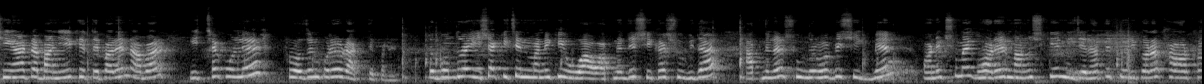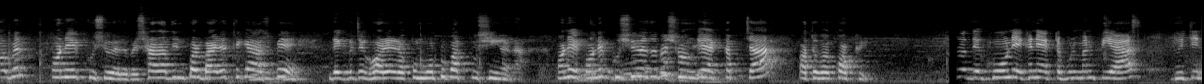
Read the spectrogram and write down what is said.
সিঙ্গারাটা বানিয়ে খেতে পারেন। আবার ইচ্ছা করলে ফ্রোজেন করেও রাখতে পারেন। তো বন্ধুরা, ঈশা কিচেন মানে কি? ওয়াও, আপনাদের শেখার সুবিধা। আপনারা সুন্দরভাবে শিখবেন। অনেক সময় ঘরের মানুষকে নিজের হাতে তৈরি করা খাওয়ার খাওয়াবেন, অনেক খুশি হয়ে যাবে। সারাদিন পর বাইরে থেকে আসবে, দেখবে যে ঘরে এরকম মোটু পাতলু সিঙ্গারা। অনেক অনেক খুশি হয়ে যাবে সঙ্গে এক কাপ চা অথবা কফি। দেখুন, এখানে একটা পরিমাণ পেঁয়াজ, দুই তিন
